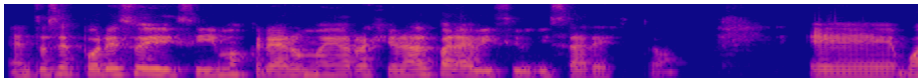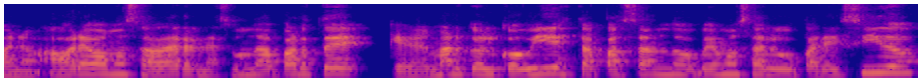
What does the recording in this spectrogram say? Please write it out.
Entonces, por eso decidimos crear un medio regional para visibilizar esto. Eh, bueno, ahora vamos a ver en la segunda parte que en el marco del COVID está pasando, vemos algo parecido.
